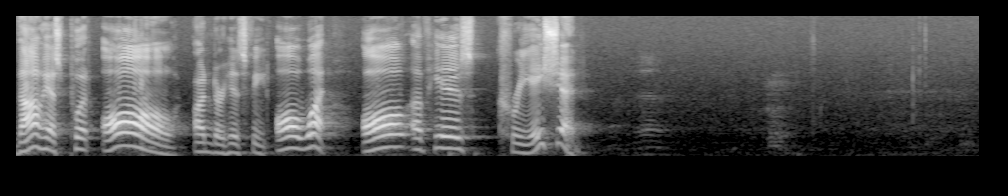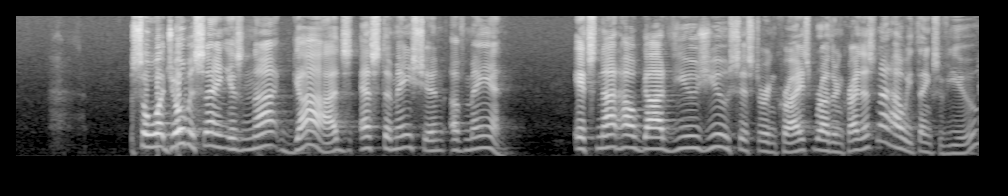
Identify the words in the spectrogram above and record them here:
Thou hast put all under his feet. All what? All of his creation. So, what Job is saying is not God's estimation of man. It's not how God views you, sister in Christ, brother in Christ. That's not how he thinks of you.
